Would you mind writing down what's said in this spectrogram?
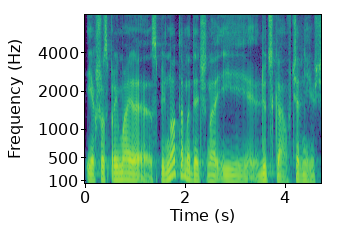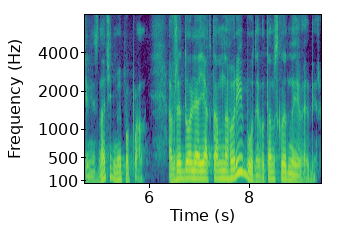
І якщо сприймає е, спільнота медична і людська в Чернігівщині, значить ми попали. А вже доля, як там на горі буде, бо там складний вибір.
